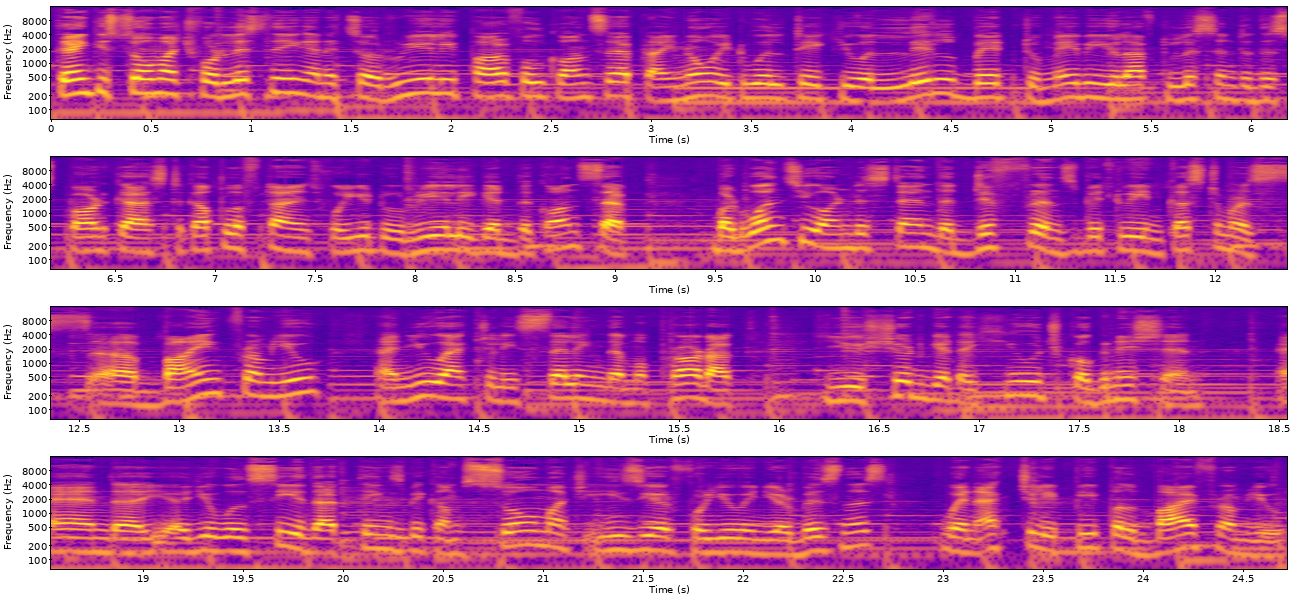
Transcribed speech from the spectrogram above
Thank you so much for listening, and it's a really powerful concept. I know it will take you a little bit to maybe you'll have to listen to this podcast a couple of times for you to really get the concept. But once you understand the difference between customers uh, buying from you and you actually selling them a product, you should get a huge cognition and uh, you will see that things become so much easier for you in your business when actually people buy from you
